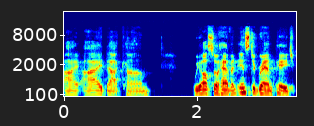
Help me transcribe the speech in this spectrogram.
atlii.com. We also have an Instagram page,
